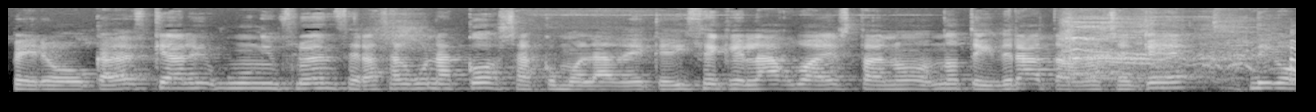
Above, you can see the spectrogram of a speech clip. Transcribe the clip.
Pero cada vez que algún influencer hace alguna cosa como la de que dice que el agua esta no, no te hidrata o no sé qué, digo,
